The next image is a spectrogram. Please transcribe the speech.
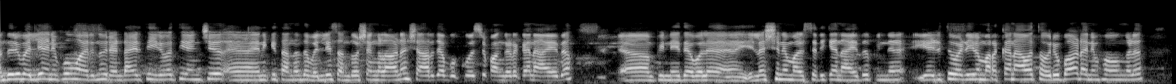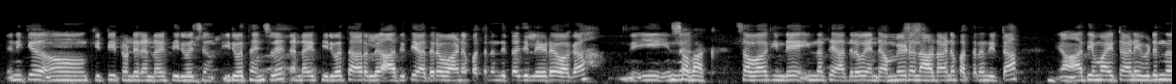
അതൊരു വലിയ അനുഭവമായിരുന്നു. രണ്ടായിരത്തി ഇരുപത്തി അഞ്ച് എനിക്ക് തന്നത് വലിയ സന്തോഷങ്ങളാണ്. ഷാർജ ബുക്ക് ഫെസ്റ്റ് പങ്കെടുക്കാനായത്. പിന്നെ ഇതേപോലെ ഇലക്ഷന് മത്സരിക്കാനായത്. പിന്നെ എഴുത്ത് വഴിയിൽ മറക്കാനാവാത്ത ഒരുപാട് അനുഭവങ്ങൾ എനിക്ക് കിട്ടിയിട്ടുണ്ട് രണ്ടായിരത്തി ഇരുപത്തി ഇരുപത്തഞ്ചിൽ രണ്ടായിരത്തി ഇരുപത്തി ആറിൽ ആദ്യത്തെ ആദരവാണ് പത്തനംതിട്ട ജില്ലയുടെ വക. ഈ സവാഖിന്റെ ഇന്നത്തെ ആദരവ് എന്റെ അമ്മയുടെ നാടാണ് പത്തനംതിട്ട. ആദ്യമായിട്ടാണ് ഇവിടുന്ന്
